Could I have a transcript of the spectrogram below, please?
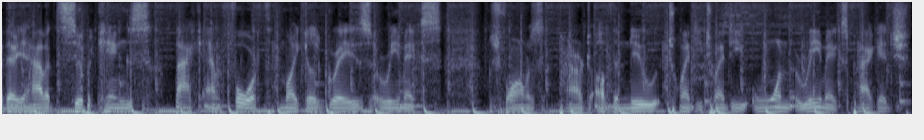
Yeah, there you have it. Super Kings Back and Forth, Michael Gray's remix, which forms part of the new 2021 remix package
